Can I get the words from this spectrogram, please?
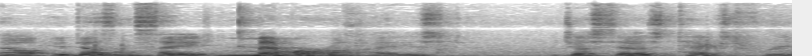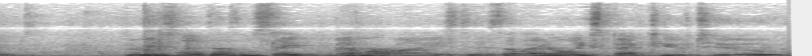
Now, it doesn't say memorized, it just says text-free. The reason it doesn't say memorized is that I don't expect you to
